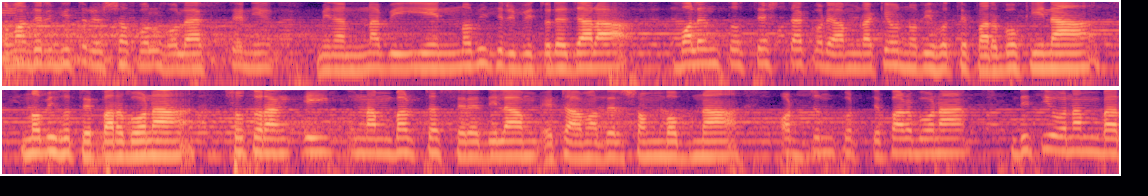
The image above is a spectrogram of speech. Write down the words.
তোমাদের ভিতরে সফল হলো এক শ্রেণি মিনান নাবিয়িন নবীদের ভিতরে যারা বলেন তো চেষ্টা করে আমরা কেউ নবী হতে পারব কি না? নবী হতে পারব না। সুতরাং এই নাম্বারটা ছেড়ে দিলাম, এটা আমাদের সম্ভব না, অর্জন করতে পারব না। দ্বিতীয় নাম্বার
